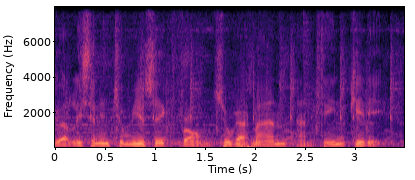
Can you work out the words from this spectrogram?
you are listening to music from Sugarman and Teen Kitty.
